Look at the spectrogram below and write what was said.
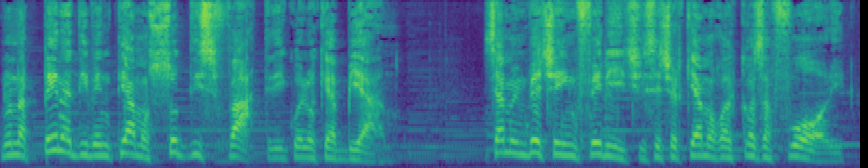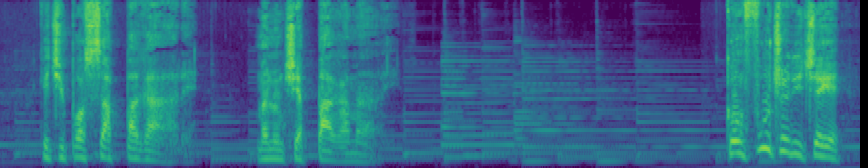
non appena diventiamo soddisfatti di quello che abbiamo. Siamo invece infelici se cerchiamo qualcosa fuori che ci possa appagare, ma non ci appaga mai. Confucio dice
